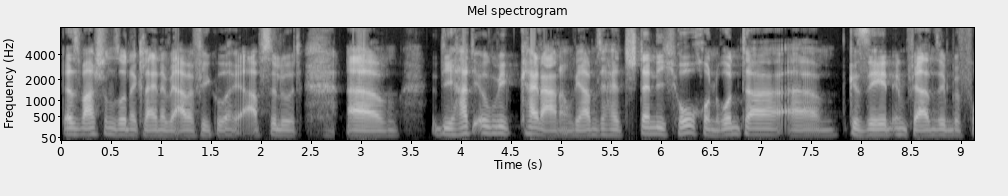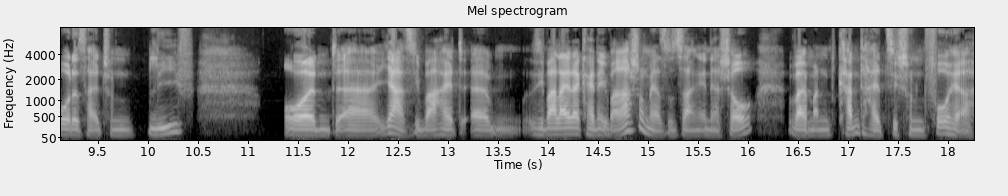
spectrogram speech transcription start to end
das war schon so eine kleine Werbefigur, ja, absolut. Ähm, die hat irgendwie, keine Ahnung, wir haben sie halt ständig hoch und runter ähm, gesehen im Fernsehen, bevor das halt schon lief. Und äh, ja, sie war halt, ähm, sie war leider keine Überraschung mehr sozusagen in der Show, weil man kannte halt sie schon vorher.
